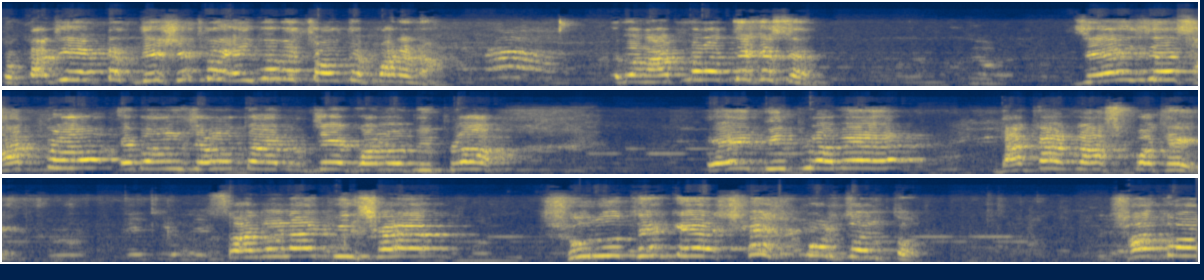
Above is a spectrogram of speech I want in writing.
তো কাজে একটা দেশে তো এইভাবে চলতে পারে না। এবং আপনারা দেখেছেন যে এই যে ছাত্র এবং জনতার যে গণবিপ্লব এই বিপ্লবে ঢাকার রাজপথে সর্বনায় পীর সাহেব শুরু থেকে শেষ পর্যন্ত সকল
